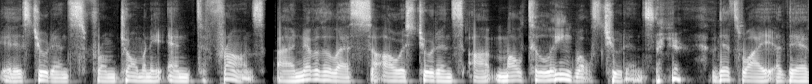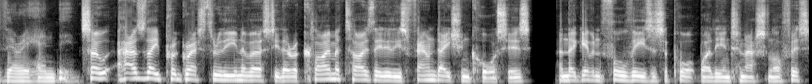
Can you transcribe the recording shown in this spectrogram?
uh, students from Germany and France. Uh, nevertheless, our students are multilingual students. That's why they're very handy. So, as they progress through the university, they're acclimatized, they do these foundation courses, and they're given full visa support by the international office.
